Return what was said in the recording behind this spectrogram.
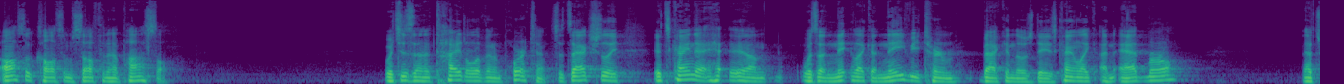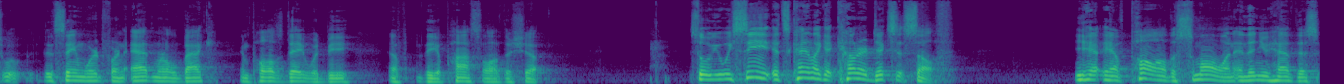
also calls himself an apostle, which is a title of an importance. It's actually, it's kind of um, was a like a navy term back in those days, kind of like an admiral. That's the same word for an admiral back in Paul's day would be the apostle of the ship. So we see it's kind of like it contradicts itself. You have Paul, the small one, and then you have this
